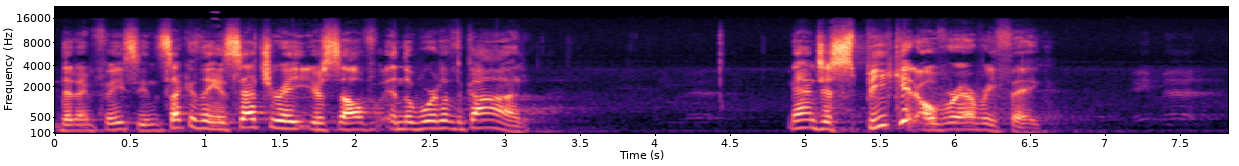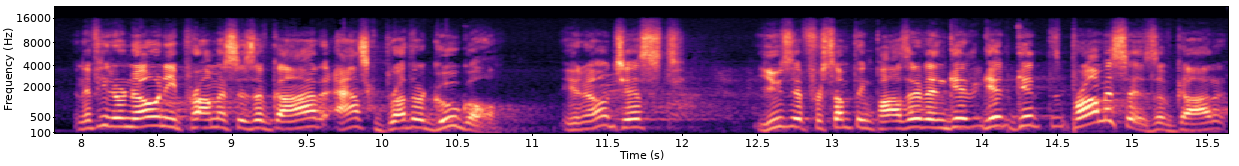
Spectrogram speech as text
that I'm facing. The second thing is saturate yourself in the word of God. Man, just speak it over everything. And if you don't know any promises of God, ask brother Google. You know, just use it for something positive and get, get, get the promises of God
